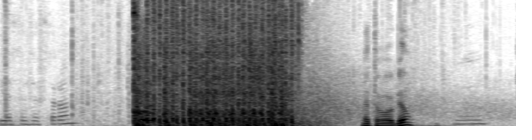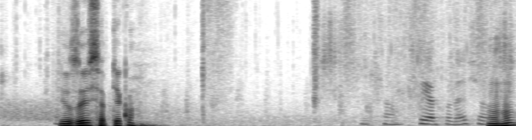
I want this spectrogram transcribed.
Бьет со всех сторон. Этого убил. Юзаюсь, аптеку. Хорошо. Сверху, да, чего? Мгм.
